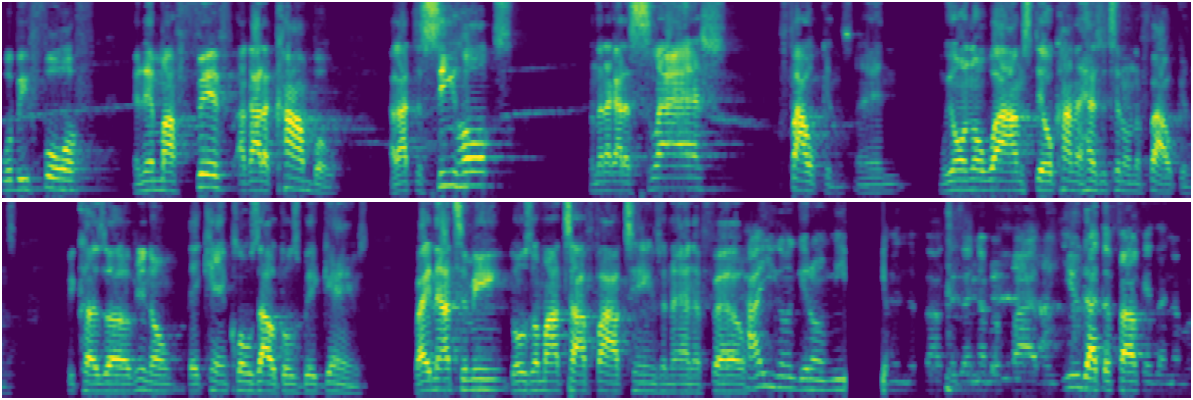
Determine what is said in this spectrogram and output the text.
will be fourth. And then my fifth, I got a combo. I got the Seahawks, and then I got a slash Falcons. And we all know why I'm still kind of hesitant on the Falcons because of, you know, they can't close out those big games. Right now, to me, those are my top five teams in the NFL. How you gonna get on me having the Falcons at number five and you got the Falcons at number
